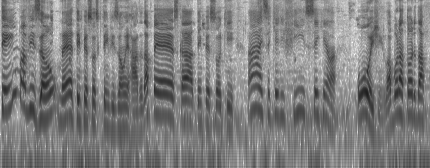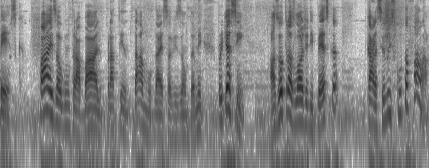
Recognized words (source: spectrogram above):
Tem uma visão, né? Tem pessoas que têm visão errada da pesca, tem pessoa que, ah, isso aqui é difícil, sei que lá. Hoje, laboratório da pesca faz algum trabalho para tentar mudar essa visão também? Porque assim, as outras lojas de pesca, cara, você não escuta falar.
